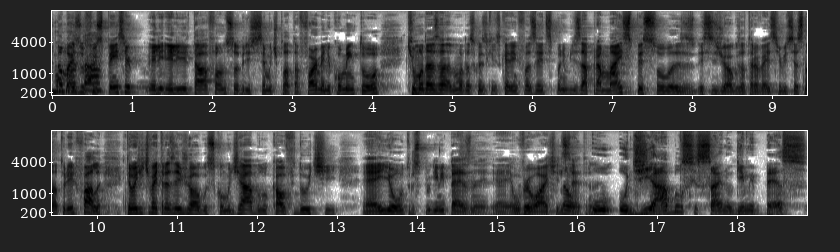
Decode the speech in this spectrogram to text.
vou Não, mas o botar. Phil Spencer, ele, ele tava falando sobre isso ser multiplataforma, ele comentou que uma das, uma das coisas que eles querem fazer é disponibilizar pra mais pessoas esses jogos através de serviço de assinatura, ele fala. Então a gente vai trazer jogos como Diablo, Call of Duty é, e outros pro Game Pass, né? É, Overwatch, Não, etc. né? o, o Diablo se sai no Game Pass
